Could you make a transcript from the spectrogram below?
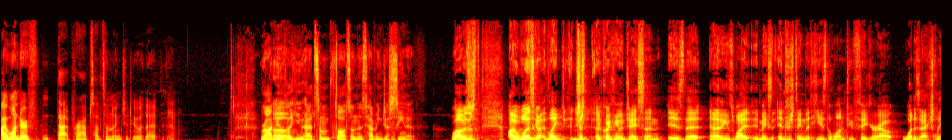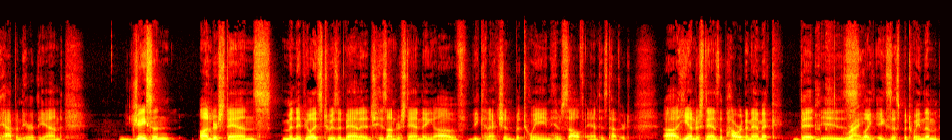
I wonder if that perhaps had something to do with it. Rob, you look Um, like you had some thoughts on this, having just seen it. Well, I was just, I was like, just a quick thing with Jason is that, and I think it's why it makes it interesting that he's the one to figure out what has actually happened here at the end. Jason understands, manipulates to his advantage his understanding of the connection between himself and his tethered. Uh, he understands the power dynamic that is Right. like exists between them,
